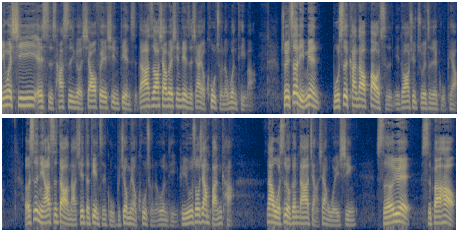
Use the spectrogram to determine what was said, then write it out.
因为 CES 它是一个消费性电子，大家知道消费性电子现在有库存的问题嘛，所以这里面不是看到报纸你都要去追这些股票，而是你要知道哪些的电子股不就没有库存的问题。比如说像板卡，那我是有跟大家讲，像微星，十二月十八号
